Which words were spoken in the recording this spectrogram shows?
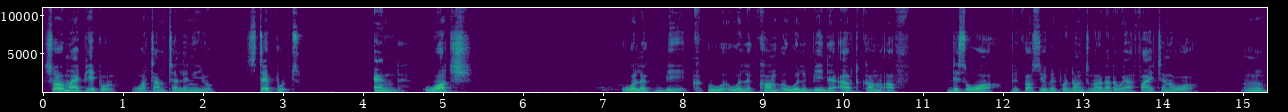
So, my people, what I'm telling you, stay put and watch will it be will it come will it be the outcome of this war because you people don't know that we are fighting a war. Mm?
